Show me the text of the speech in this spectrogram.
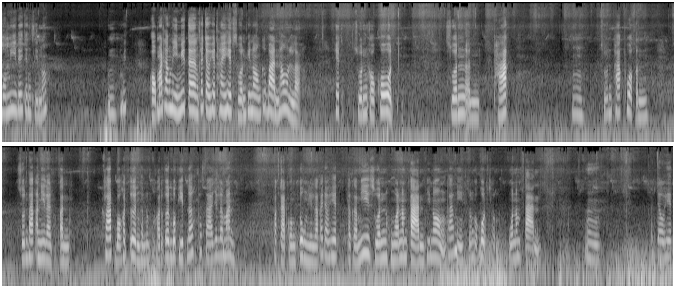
บ่มีได้จังสิเนาะอืมออกมาทางนี้มีแต่เข้าเจ้าเฮ็ดไร่เฮ็ดสวนพี่น้องคือบ้านเฮานั่นล่ะเฮ็ดสวนข้าวโพดสวนอันพักอืมสวนพักพวกอัน สวนพักอันนี้แหละอันคราบบอกเขาเอิญเขาเขาเอิญบ่ผิดเนอะภาษาเยอรมันประกาศกวงตุ้งนี่แหละก็เจ้าเฮ็ดแล้วก็มีสวนหัวน้ำตาลพี่น้องทางนี้สวนข้าวโพดสวนหัวน้ำตาลอืมเขาเจ้าเฮ็ด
